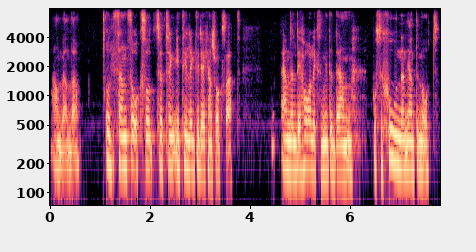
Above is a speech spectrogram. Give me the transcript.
använda. Och sen så också, så i tillägg till det kanske också att NLD har liksom inte den positionen gentemot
